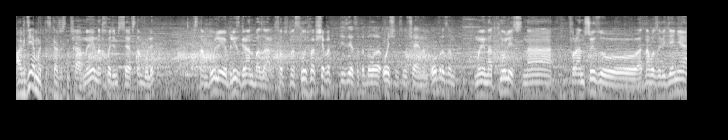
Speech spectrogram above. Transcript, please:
А где мы, ты скажи А сначала? мы находимся в Стамбуле. В Стамбуле, близ Гранд-Базара. Собственно, слу- вообще пиздец, это было очень случайным образом. Мы наткнулись на франшизу одного заведения,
